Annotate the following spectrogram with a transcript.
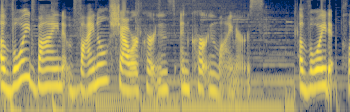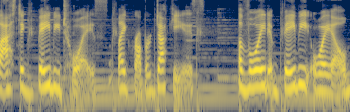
Avoid buying vinyl shower curtains and curtain liners. Avoid plastic baby toys like rubber duckies. Avoid baby oil,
